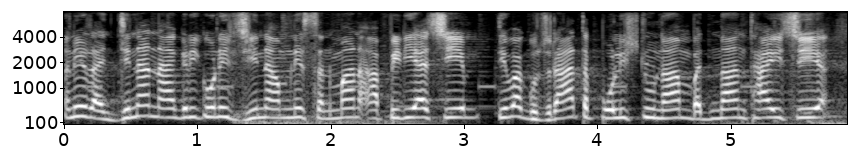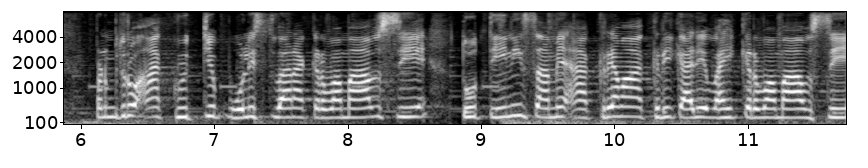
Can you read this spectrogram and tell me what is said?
અને રાજ્યના નાગરિકોને જે નામને સન્માન આપી રહ્યા છે તેવા ગુજરાત પોલીસનું નામ બદનામ થાય છે. પણ મિત્રો આ કૃત્ય પોલીસ દ્વારા કરવામાં આવશે, તો તેની સામે આકરામાં આકરી કાર્યવાહી કરવામાં આવશે.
